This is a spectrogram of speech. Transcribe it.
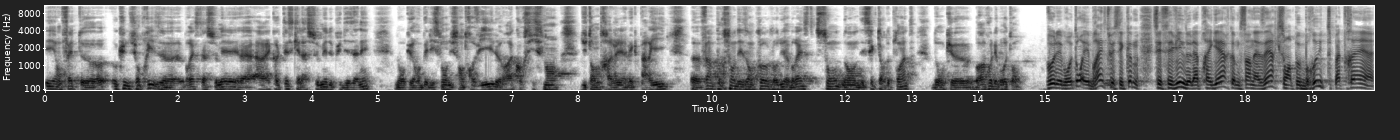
Et en fait, aucune surprise, Brest a semé, a récolté ce qu'elle a semé depuis des années. Donc, embellissement du centre-ville, raccourcissement du temps de trajet avec Paris. 20% des emplois aujourd'hui à Brest sont dans des secteurs de pointe. Donc, bravo les Bretons. Vous les Bretons et Brest, c'est comme c'est ces villes de l'après-guerre comme Saint-Nazaire qui sont un peu brutes, pas très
